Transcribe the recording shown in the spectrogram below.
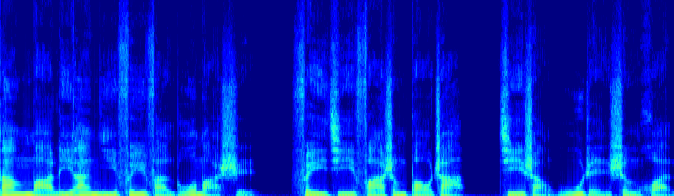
当玛丽安妮飞返罗马时，飞机发生爆炸，机上无人生还。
